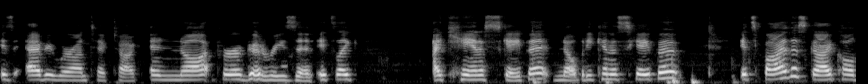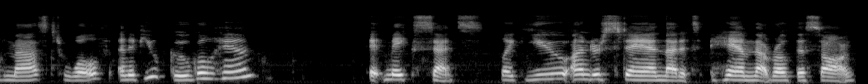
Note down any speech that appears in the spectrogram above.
is everywhere on TikTok and not for a good reason. It's like I can't escape it. Nobody can escape it. It's by this guy called Masked Wolf, and if you Google him, it makes sense. Like you understand that it's him that wrote this song.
